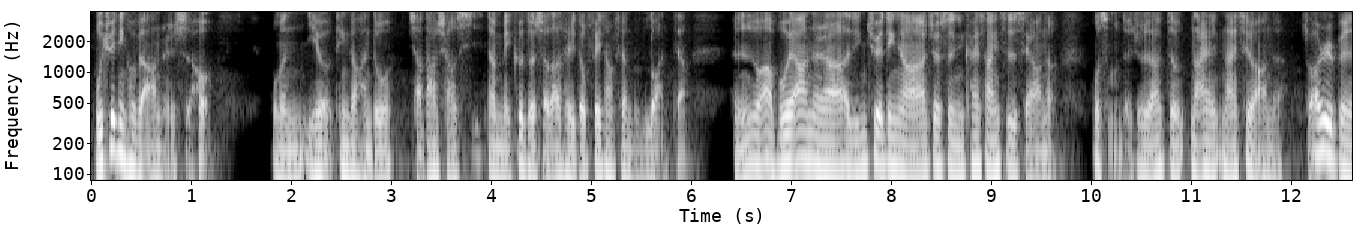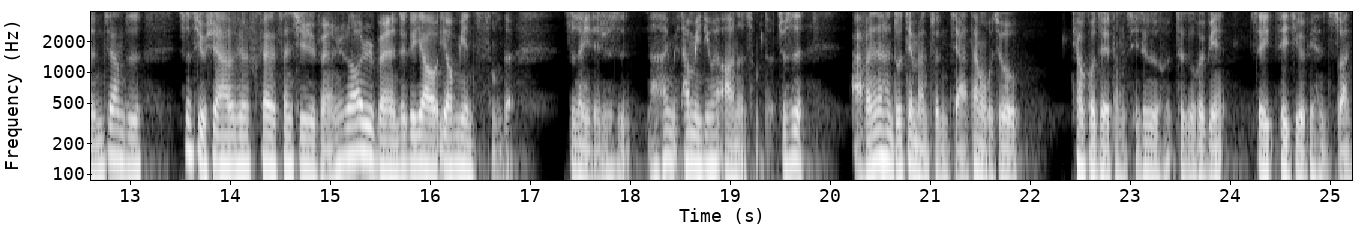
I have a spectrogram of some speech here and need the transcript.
不确定会不会 honor 的时候，我们也有听到很多小道消息，那每个的小道消息都非常非常的乱，这样有人说啊不会 honor 啊，已经确定啊，就是你看上一次是谁 honor 或什么的，就是啊走哪哪一次有 honor，说、啊、日本人这样子，甚至有些人还会开始分析日本人，说、啊、日本人这个要要面子什么的。之类的就是，他们他们一定会 honor 什么的，就是啊，反正很多键盘专家，但我就跳过这些东西。这个这个会变，这这一集会变很酸，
